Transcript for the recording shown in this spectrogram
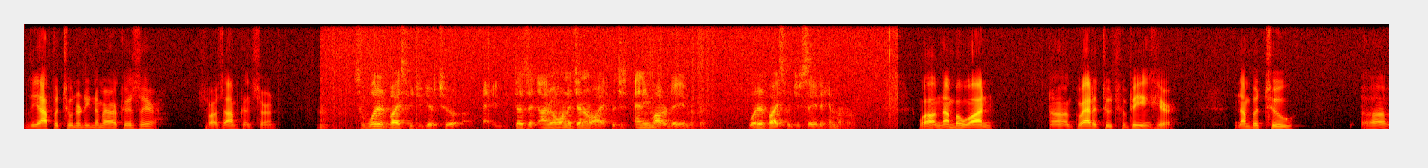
the opportunity in America is there, as far as I'm concerned. So, what advice would you give to? Doesn't I don't want to generalize, but just any modern day immigrant. What advice would you say to him or her? Well, number one, uh, gratitude for being here. Number two, uh,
